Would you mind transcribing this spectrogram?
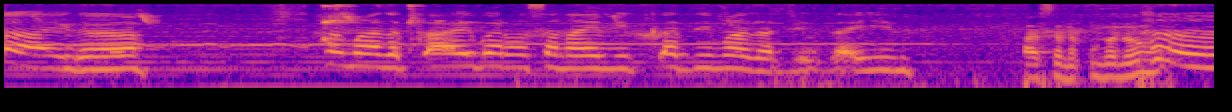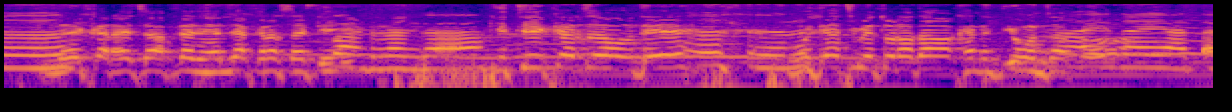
आई ग माझा काय भरोसा नाही मी कधी माझा जीव जाईन? असं नको म्हणू. नाही करायचं आपल्या ह्या लेकरासाठी. पांडुरंगा. किती कर्ज होऊ दे. उद्याच मी तुला दवाखान्यात घेऊन नाही जातो. नाही आता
